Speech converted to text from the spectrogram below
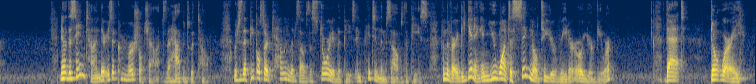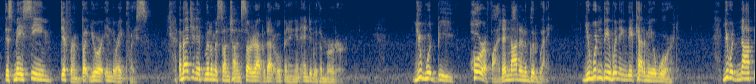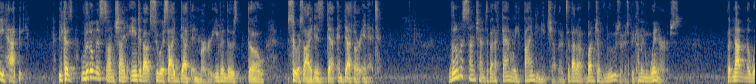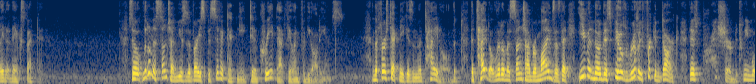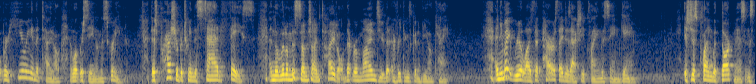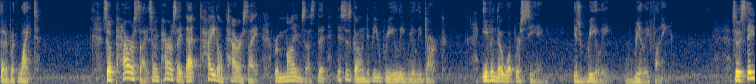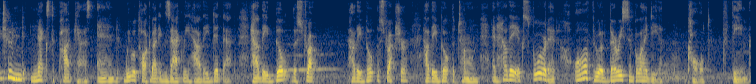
Now, at the same time, there is a commercial challenge that happens with tone, which is that people start telling themselves the story of the piece and pitching themselves the piece from the very beginning. And you want to signal to your reader or your viewer that, don't worry, this may seem different, but you're in the right place. Imagine if Little Miss Sunshine started out with that opening and ended with a murder. You would be horrified, and not in a good way you wouldn't be winning the Academy Award. You would not be happy because Little Miss Sunshine ain't about suicide, death, and murder, even those, though suicide is de- and death are in it. Little Miss Sunshine's about a family finding each other. It's about a bunch of losers becoming winners, but not in the way that they expected. So Little Miss Sunshine uses a very specific technique to create that feeling for the audience. And the first technique is in the title. The, the title, Little Miss Sunshine, reminds us that even though this feels really freaking dark, there's pressure between what we're hearing in the title and what we're seeing on the screen. There's pressure between the sad face and the Little Miss Sunshine title that reminds you that everything's going to be okay. And you might realize that Parasite is actually playing the same game. It's just playing with darkness instead of with light. So, Parasite, so in Parasite, that title, Parasite, reminds us that this is going to be really, really dark, even though what we're seeing is really, really funny. So stay tuned next podcast, and we will talk about exactly how they did that, how they built the stru- how they built the structure, how they built the tone, and how they explored it all through a very simple idea called theme.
